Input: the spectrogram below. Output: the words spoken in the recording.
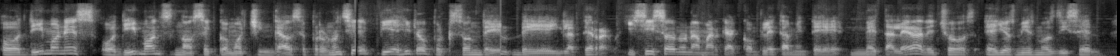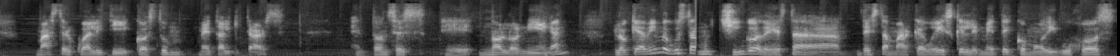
O Demones o Demons, no sé cómo chingado se pronuncia, Piejito, porque son de, de Inglaterra. Y sí son una marca completamente metalera. De hecho, ellos mismos dicen Master Quality Custom Metal Guitars. Entonces, eh, no lo niegan. Lo que a mí me gusta un chingo de esta, de esta marca, güey, es que le mete como dibujos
